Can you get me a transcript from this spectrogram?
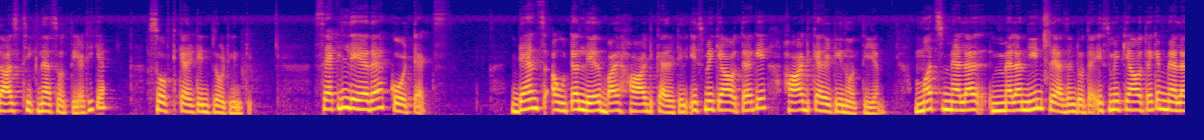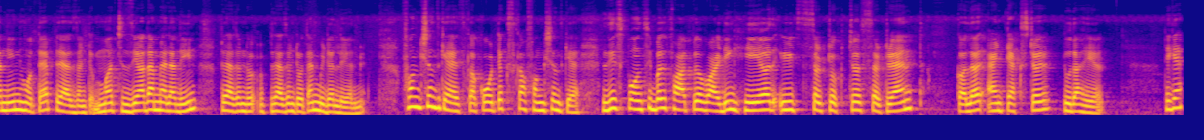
लार्ज थिकनेस होती है, ठीक है? सॉफ्ट कैरेटीन प्रोटीन की। सेकेंड लेयर है cortex dense outer layer by hard keratin इसमें क्या होता है कि हार्ड कैरेटीन होती है। मच मेला मेलानिन प्रेजेंट होता है। इसमें क्या होता है कि मेलानिन होता है प्रेजेंट मच ज़्यादा मेलानिन प्रेजेंट प्रेजेंट होता है मिडल लेयर में। फ़ंक्शन क्या है इसका? कोटेक्स का फ़ंक्शन क्या है? Responsible for providing hair its structure strength colour and texture to the hair ठीक है?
